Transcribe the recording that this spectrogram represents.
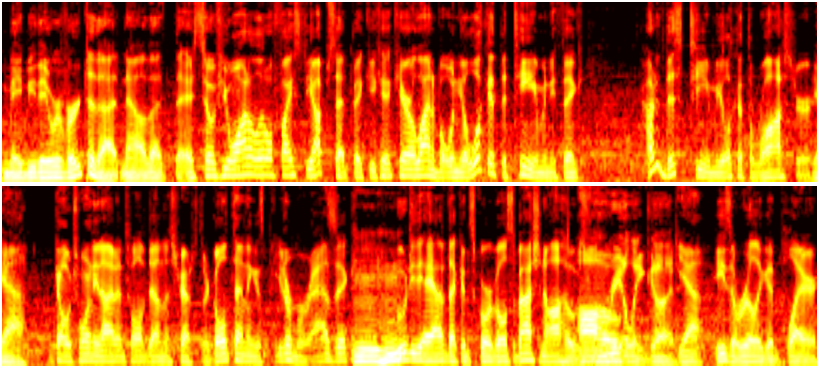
Maybe they revert to that now. That so if you want a little feisty upset pick, you get Carolina. But when you look at the team and you think, how did this team? You look at the roster. Yeah. Go 29 and 12 down the stretch. Their goaltending is Petr Mrazek. Mm-hmm. Who do they have that can score goals? Sebastian Aho is really good. Yeah. He's a really good player.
